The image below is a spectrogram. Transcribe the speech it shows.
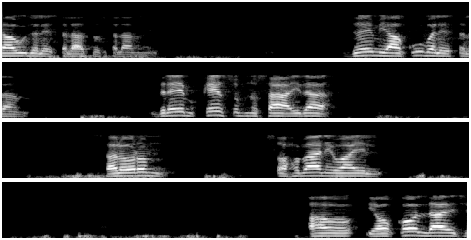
داوود علیه السلام دی دویم یعقوب علیه السلام دریم قیس ابن ساعده سلورم صحبان وائل او یو قول دا چې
